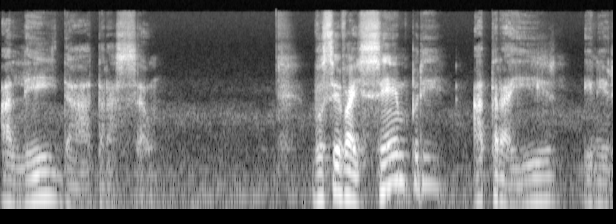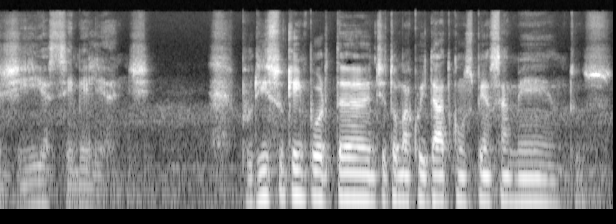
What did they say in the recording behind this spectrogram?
a lei da atração. Você vai sempre atrair energia semelhante. Por isso que é importante tomar cuidado com os pensamentos,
